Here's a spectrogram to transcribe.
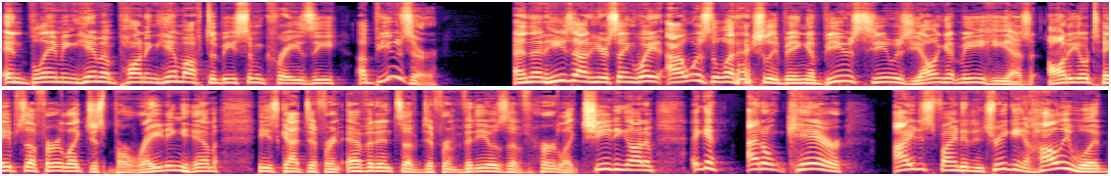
and blaming him and pawning him off to be some crazy abuser. And then he's out here saying, wait, I was the one actually being abused. He was yelling at me. He has audio tapes of her like just berating him. He's got different evidence of different videos of her like cheating on him. Again, I don't care. I just find it intriguing. Hollywood,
